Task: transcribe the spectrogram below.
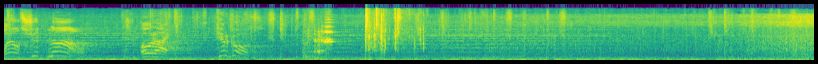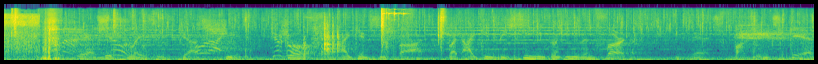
Well, shoot now. All right, here goes. Yeah, this place is just shit. Sure, I can see far, but I can be seen from even further. That's fucking scary.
